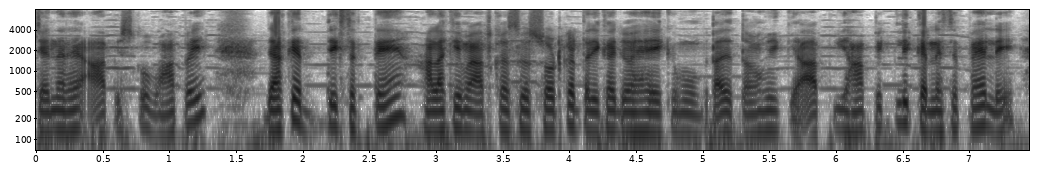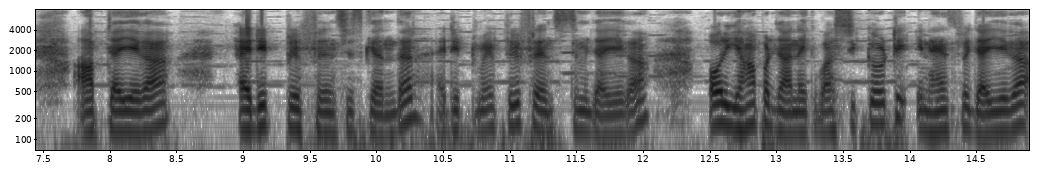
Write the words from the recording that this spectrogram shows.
चैनल है, आप इसको वहाँ पे जाके देख सकते हैं। हालाँकि मैं आपका शॉर्टकट तरीका जो है, एक वो बता देता हूँ कि आप यहाँ पे क्लिक करने से पहले आप जाइएगा एडिट प्रेफरेंसेस के अंदर एडिट में प्रेफरेंसेस में जाइएगा और यहाँ पर जाने के बाद सिक्योरिटी इन्हेंस पे जाइएगा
